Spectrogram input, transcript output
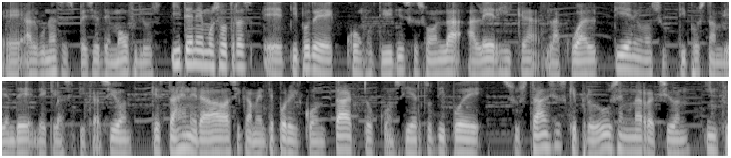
eh, algunas especies de hemófilos y tenemos otros eh, tipos de conjuntivitis que son la alérgica, la cual tiene unos subtipos también de, de clasificación que está generada básicamente por el contacto con cierto tipo de sustancias que producen una reacción inflamatoria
